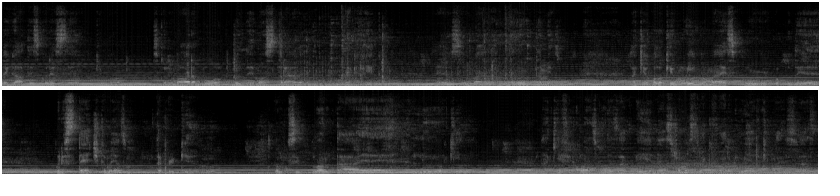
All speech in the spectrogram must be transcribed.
legal, tá escurecendo, que bom. Escolhi uma hora boa para poder mostrar né, como é que fica. É assim uma. Aqui eu coloquei um hino mais por, por poder. por estética mesmo. Até porque eu não, eu não consigo plantar é, linho aqui. Aqui ficam as minhas abelhas. Deixa eu mostrar aqui fora primeiro, que é mais fácil.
